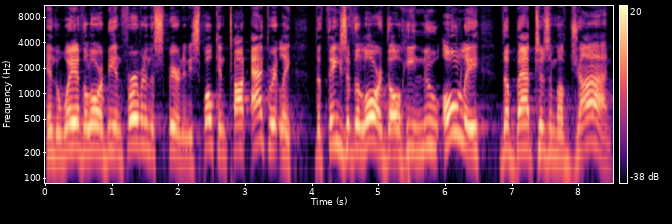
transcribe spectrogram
in the way of the Lord, being fervent in the Spirit, and he spoke and taught accurately the things of the Lord, though he knew only the baptism of John.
